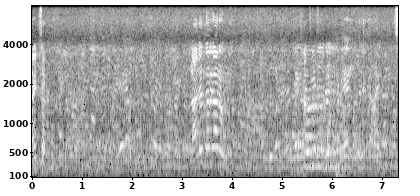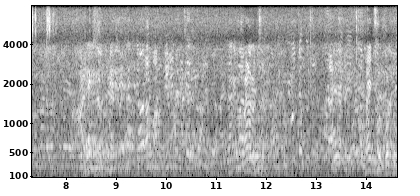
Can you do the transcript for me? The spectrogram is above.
right sir Rajender గారు. మేడం ఇటు సార్ రైట్ సార్ ले,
